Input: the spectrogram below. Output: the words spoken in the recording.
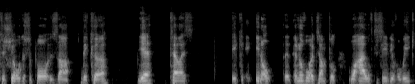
to show the supporters that they care. Yeah, tell us, you know, another example, what I love to see the other week,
